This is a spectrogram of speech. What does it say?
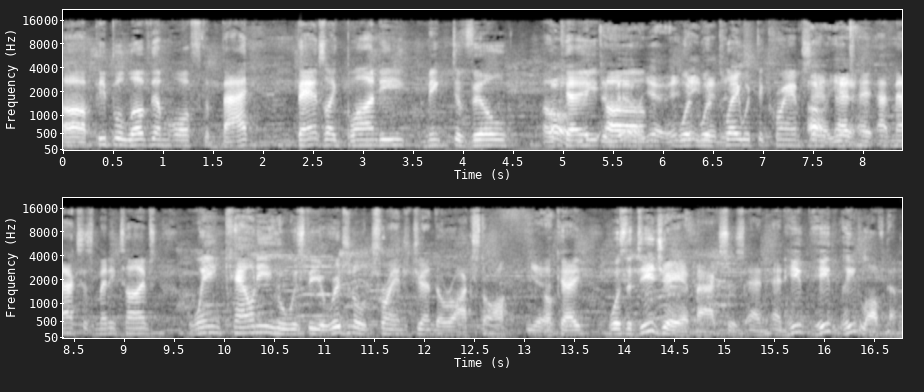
uh, people loved them off the bat. Bands like Blondie, Mink DeVille. Oh, Okay, Mink DeVille, um, yeah, would, would play with the Cramps Oh, at, yeah. at, at, at Max's many times. Wayne County, who was the original transgender rock star, Yeah. okay, was the DJ at Max's, and, and he, he he loved them.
